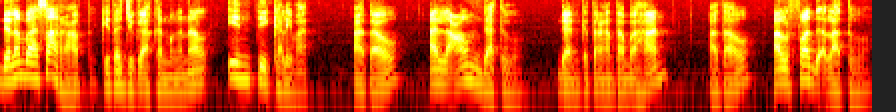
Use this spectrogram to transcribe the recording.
Dalam bahasa Arab, kita juga akan mengenal inti kalimat atau al-umdatu dan keterangan tambahan atau al-fadlatu.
